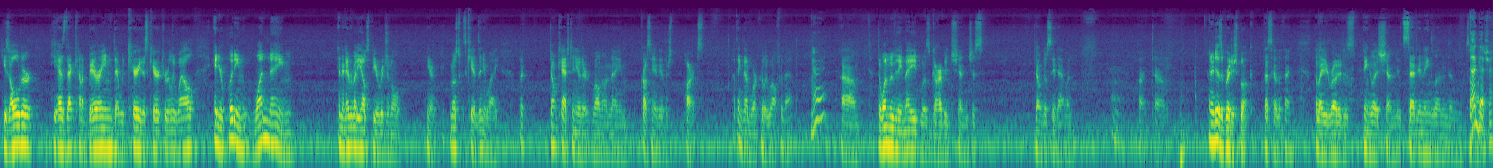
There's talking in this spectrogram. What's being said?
He's older. He has that kind of bearing that would carry this character really well. And you're putting one name, and then everybody else be original. You know, most of it's kids anyway. But don't cast any other well-known name across any of the other parts. I think that'd work really well for that. All right. Um, the one movie they made was garbage, and just don't go see that one. But um, and it is a British book. That's the other thing. The lady who wrote it is English, and it's set in England, and so I on. getcha.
